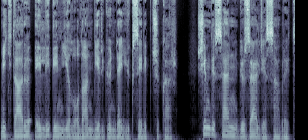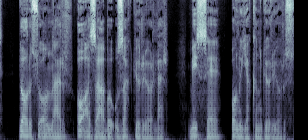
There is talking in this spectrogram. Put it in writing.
miktarı elli bin yıl olan bir günde yükselip çıkar. Şimdi sen güzelce sabret. Doğrusu onlar o azabı uzak görüyorlar. Bizse onu yakın görüyoruz.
